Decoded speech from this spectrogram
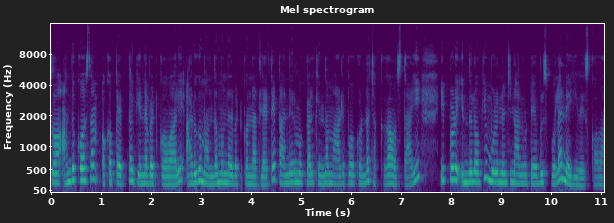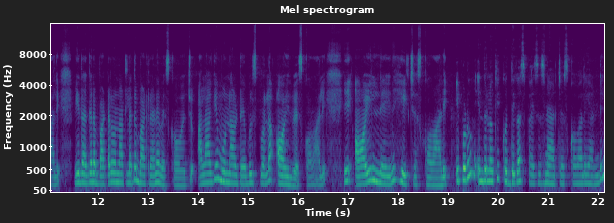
సో అందుకోసం ఒక పెద్ద గిన్నె పెట్టుకోవాలి. అడుగు మందం ఉన్నది పెట్టుకున్నట్లయితే పన్నీర్ ముక్కలు కింద మాడిపోకుండా చక్కగా వస్తాయి. ఇప్పుడు ఇందులోకి మూడు నుంచి నాలుగు టేబుల్ స్పూన్ల నెయ్యి వేసుకోవాలి. మీ దగ్గర బటర్ ఉన్నట్లయితే బటర్ అయినా వేసుకోవచ్చు. అలాగే మూడు నాలుగు టేబుల్ స్పూన్ల ఆయిల్ వేసుకోవాలి. ఈ ఆయిల్ నెయ్యిని హీట్ చేసుకోవాలి. ఇప్పుడు ఇందులోకి కొద్దిగా స్పైసెస్ని యాడ్ చేసుకోవాలి అండి.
